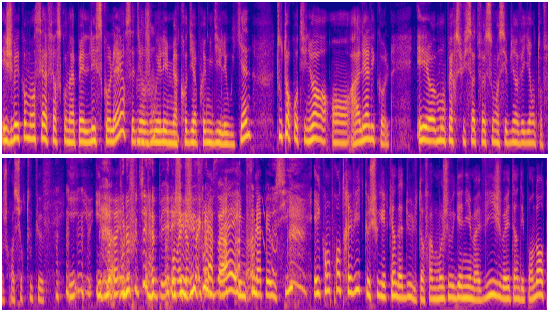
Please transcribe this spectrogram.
Et je vais commencer à faire ce qu'on appelle les scolaires, c'est-à-dire mmh. jouer les mercredis après-midi et les week-ends, tout en continuant à, aller à l'école. Et euh, mon père suit ça de façon assez bienveillante. Enfin, je crois surtout que. Il, il, Vous le foutiez la paix. Je, je lui fous la ça. paix, il me fout la paix aussi. Et il comprend très vite que je suis quelqu'un d'adulte. Enfin, moi, je veux gagner ma vie, je veux être indépendante,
